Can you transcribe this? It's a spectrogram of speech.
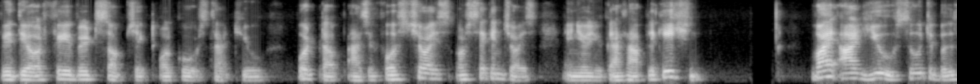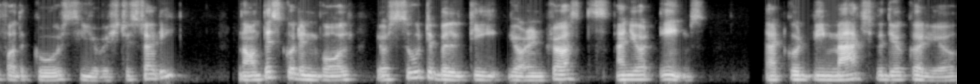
with your favorite subject or course that you put up as your first choice or second choice in your UCAS application. Why are you suitable for the course you wish to study? Now this could involve your suitability, your interests, and your aims that could be matched with your career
